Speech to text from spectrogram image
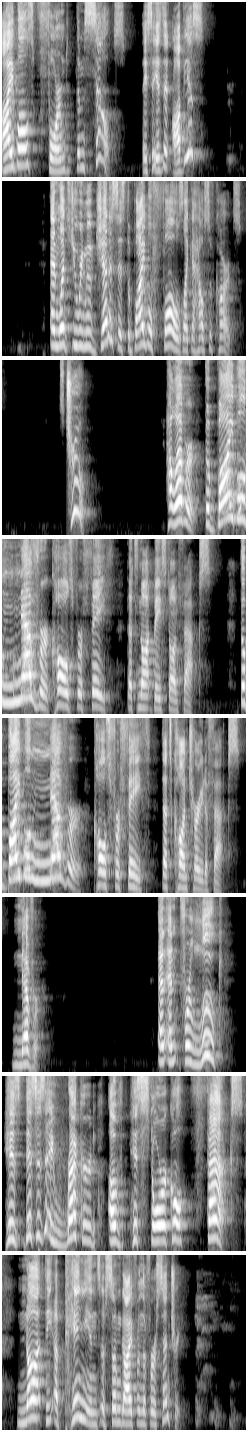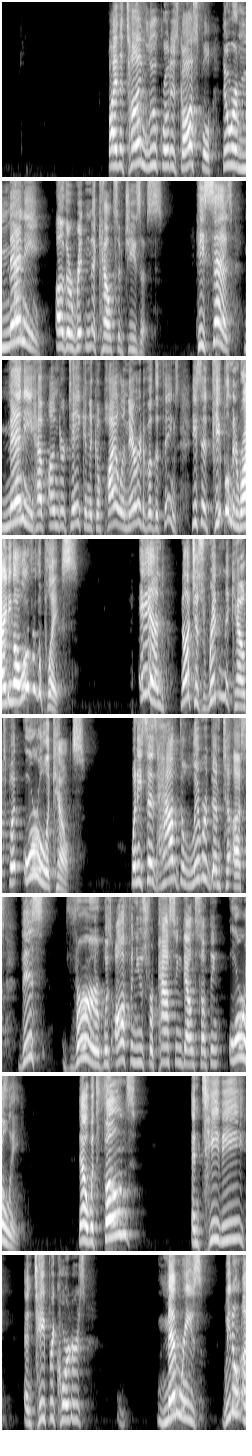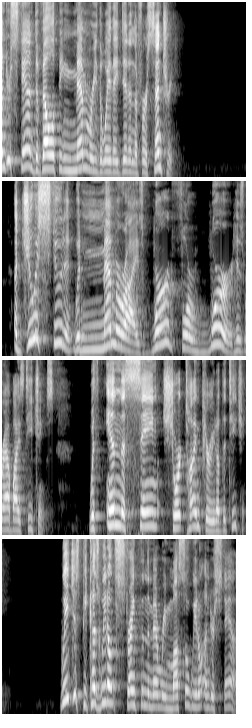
eyeballs formed themselves. They say, Isn't it obvious? And once you remove Genesis, the Bible falls like a house of cards. It's true. However, the Bible never calls for faith that's not based on facts. The Bible never calls for faith that's contrary to facts. Never. And, and for Luke, his, this is a record of historical facts, not the opinions of some guy from the first century. By the time Luke wrote his gospel, there were many other written accounts of Jesus. He says, Many have undertaken to compile a narrative of the things. He said, People have been writing all over the place. And not just written accounts, but oral accounts. When he says, have delivered them to us, this verb was often used for passing down something orally. Now, with phones and TV and tape recorders, memories, we don't understand developing memory the way they did in the first century. A Jewish student would memorize word for word his rabbi's teachings within the same short time period of the teaching. We just, because we don't strengthen the memory muscle, we don't understand.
